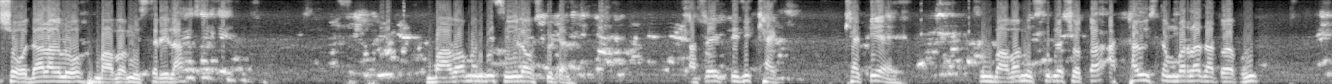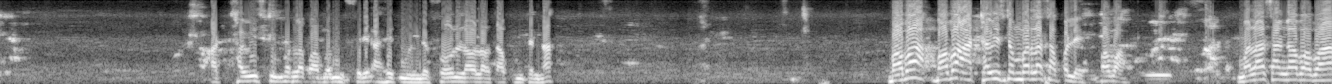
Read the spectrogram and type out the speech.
शोधा लागलो बाबा मिस्त्रीला. बाबा म्हणजे सिव्हिल हॉस्पिटल. असं एक त्याची ख्या ख्याती आहे. पण बाबा मिस्त्रीला शोधता अठ्ठावीस नंबरला जातोय आपण. अठ्ठावीस नंबरला बाबा मिस्त्री आहेत म्हणजे फोन लावला होता आपण त्यांना. बाबा बाबा अठ्ठावीस नंबरला सापडले. बाबा मला सांगा बाबा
